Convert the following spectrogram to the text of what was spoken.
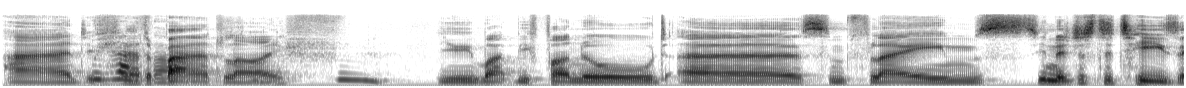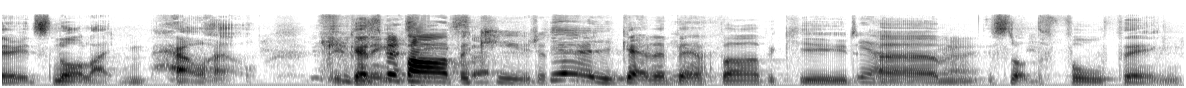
And if you've have had a bad life, you might be funneled uh, some flames. You know, just a teaser. It's not like hell, hell. You're getting a. Barbecued Yeah, bit. you're getting a bit Yeah. of barbecued. Yeah. Um, It's not the full thing.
